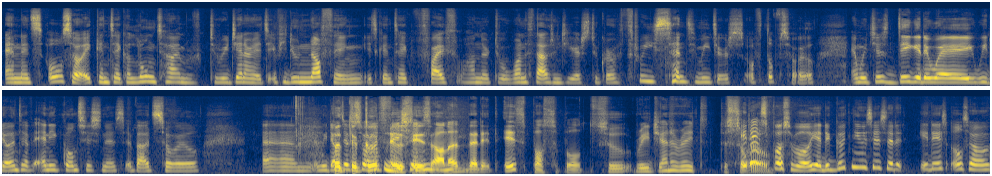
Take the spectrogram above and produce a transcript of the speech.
And it's also it can take a long time to regenerate. If you do nothing, it can take 500 to 1,000 years to grow three centimeters of topsoil, and we just dig it away. We don't have any consciousness about soil. Um, we don't But the good news is. Anne, that it is possible to regenerate the soil. It is possible. Yeah, the good news is that it, it is also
